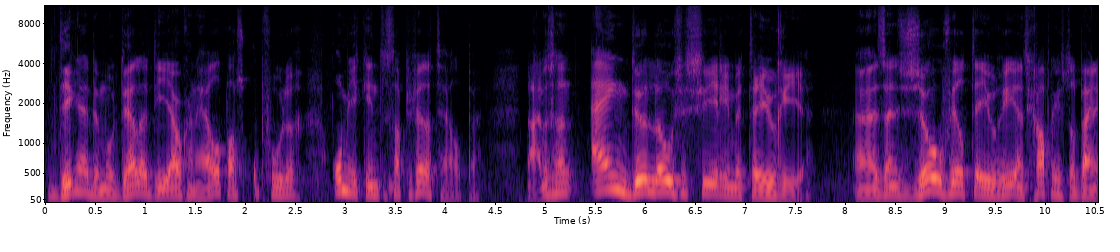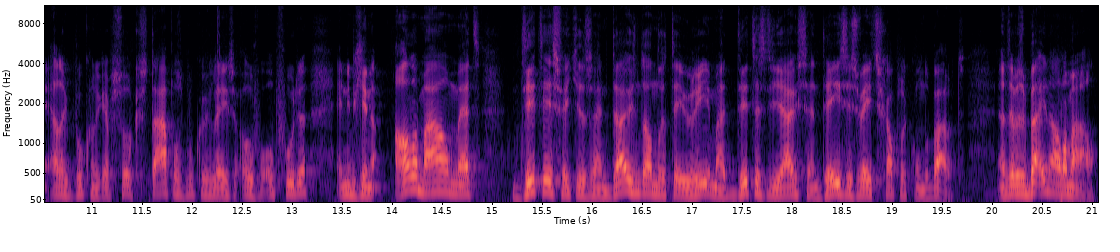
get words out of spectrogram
dingen, de modellen die jou gaan helpen als opvoeder om je kind een stapje verder te helpen. Nou, dat is een eindeloze serie met theorieën. Uh, er zijn zoveel theorieën en het grappige is dat bijna elk boek, want ik heb zulke stapels boeken gelezen over opvoeden. En die beginnen allemaal met, dit is, weet je, er zijn duizend andere theorieën, maar dit is de juiste en deze is wetenschappelijk onderbouwd. En dat hebben ze bijna allemaal.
